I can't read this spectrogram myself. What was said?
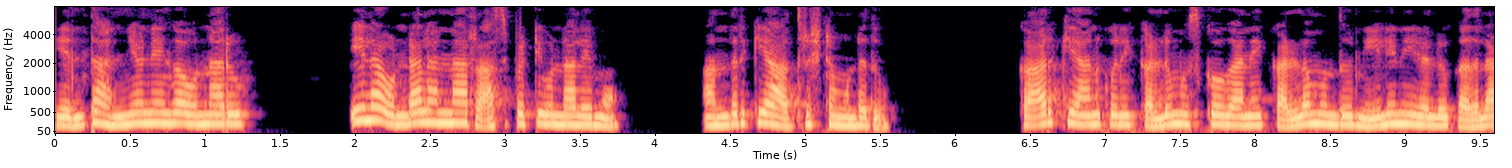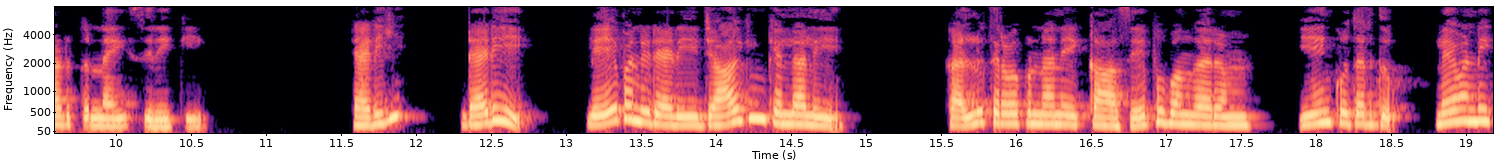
ఎంత అన్యోన్యంగా ఉన్నారు. ఇలా ఉండాలన్నా రాసిపెట్టి ఉండాలేమో. అందరికీ ఆ అదృష్టం ఉండదు. కారుకి ఆనుకుని కళ్ళు మూసుకోగానే కళ్ళ ముందు నీళ్ళు కదలాడుతున్నాయి సిరికి. డాడీ డాడీ లేవండి డాడీ జాగింగ్కి వెళ్ళాలి. కళ్ళు తెరవకుండానే కాసేపు బంగారం. ఏం కుదరదు. లేవండి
